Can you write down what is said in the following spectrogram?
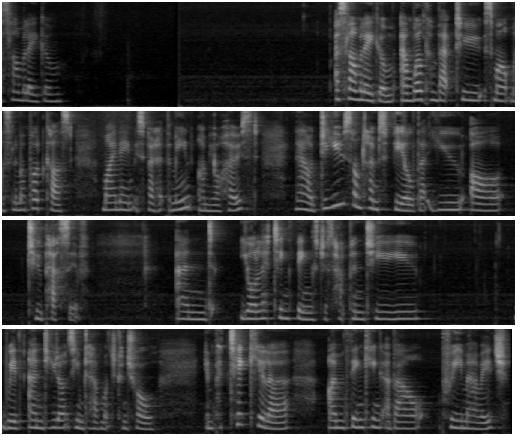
Assalamu alaikum. Assalamu alaikum and welcome back to Smart Muslimah podcast. My name is Farhat Amin, I'm your host. Now, do you sometimes feel that you are too passive and you're letting things just happen to you with and you don't seem to have much control in particular i'm thinking about pre-marriage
